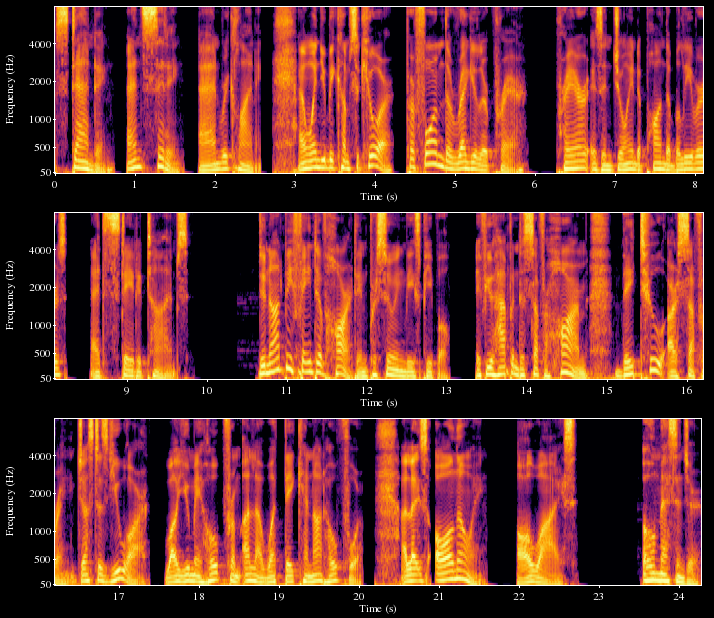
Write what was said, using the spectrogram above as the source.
standing and sitting and reclining. And when you become secure, perform the regular prayer. Prayer is enjoined upon the believers at stated times. Do not be faint of heart in pursuing these people. If you happen to suffer harm, they too are suffering just as you are, while you may hope from Allah what they cannot hope for. Allah is all knowing, all wise. O Messenger,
